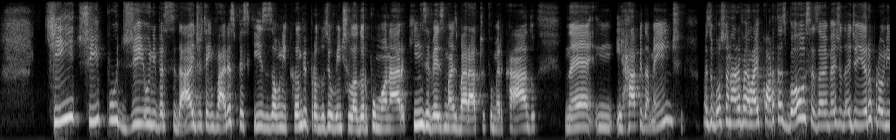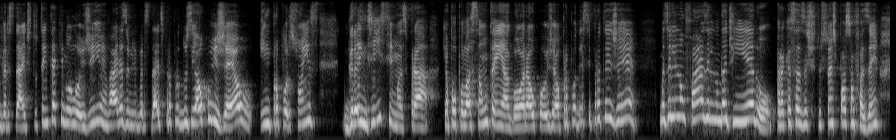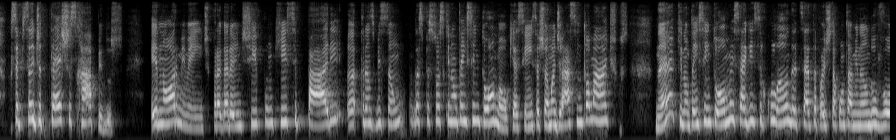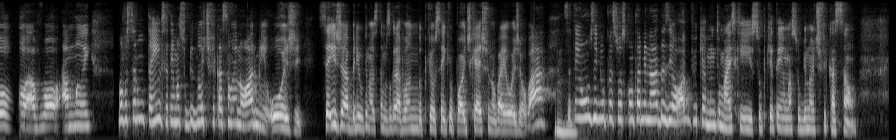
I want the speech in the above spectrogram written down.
Que tipo de universidade, tem várias pesquisas, a Unicamp produziu ventilador pulmonar 15 vezes mais barato que o mercado, né, e, e, rapidamente, mas o Bolsonaro vai lá e corta as bolsas, ao invés de dar dinheiro para a universidade. Tu tem tecnologia em várias universidades para produzir álcool em gel em proporções grandíssimas para que a população tenha agora álcool em gel para poder se proteger. Mas ele não faz, ele não dá dinheiro para que essas instituições possam fazer. Você precisa de testes rápidos enormemente para garantir com que se pare a transmissão das pessoas que não têm sintoma, o que a ciência chama de assintomáticos, né? Que não têm sintoma e seguem circulando, etc. Pode estar contaminando o vô, a avó, a mãe. Mas você não tem, você tem uma subnotificação enorme hoje. 6 de abril que nós estamos gravando, porque eu sei que o podcast não vai hoje ao ar, uhum. você tem 11 mil pessoas contaminadas e é óbvio que é muito mais que isso, porque tem uma subnotificação.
